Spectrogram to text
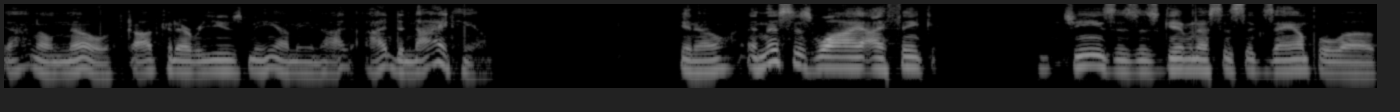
yeah, I don't know if God could ever use me. I mean, I, I denied him. You know, and this is why I think Jesus has given us this example of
